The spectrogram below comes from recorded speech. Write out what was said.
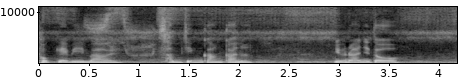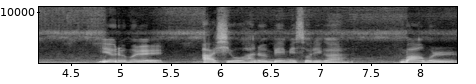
도깨비 마을 섬진강가는 유난히도 여름을 아쉬워하는 매미 소리가 마음을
